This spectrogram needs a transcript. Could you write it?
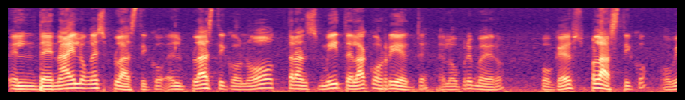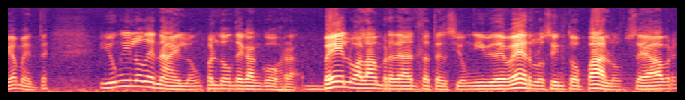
el de nylon es plástico, el plástico no transmite la corriente, es lo primero, porque es plástico, obviamente, y un hilo de nylon, perdón, de gangorra, velo alambre de alta tensión y de verlo sin toparlo, se abre.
